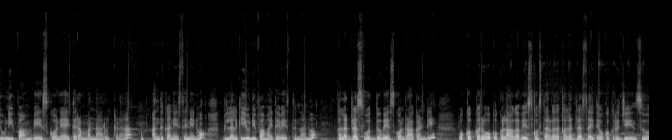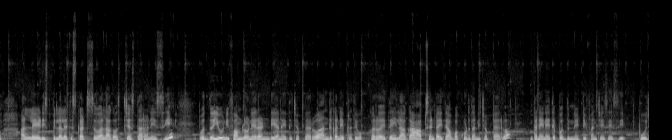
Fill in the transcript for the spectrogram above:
యూనిఫామ్ వేసుకొని అయితే రమ్మన్నారు ఇక్కడ. అందుకనేసి నేను పిల్లలకి యూనిఫామ్ అయితే వేస్తున్నాను. కలర్ డ్రెస్ వద్దు వేసుకొని రాకండి. ఒక్కొక్కరు ఒక్కొక్కలాగా వేసుకొస్తారు కదా కలర్ డ్రెస్ అయితే. ఒక్కొక్కరు జీన్స్ లేడీస్ పిల్లలైతే స్కర్ట్స్ అలాగ వచ్చేస్తారనేసి వద్దు యూనిఫామ్లోనే రండి అని అయితే చెప్పారు. అందుకని ప్రతి ఒక్కరూ అయితే ఇలాగా ఆబ్సెంట్ అయితే అవ్వకూడదని చెప్పారు. ఇంకా నేనైతే పొద్దున్నే టిఫిన్ చేసేసి పూజ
